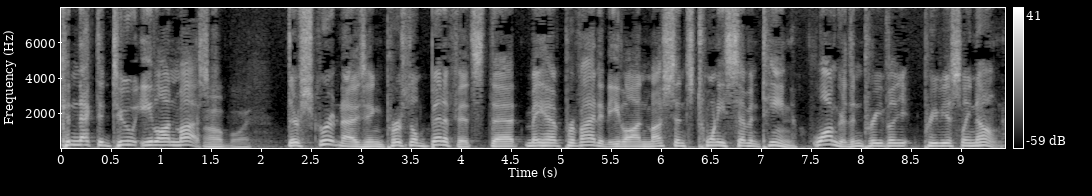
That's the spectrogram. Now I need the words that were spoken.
connected to Elon Musk. Oh, boy. They're scrutinizing personal benefits that may have provided Elon Musk since 2017, longer than previ- previously known,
